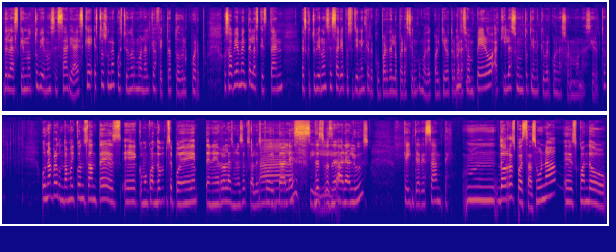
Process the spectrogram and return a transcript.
de las que no tuvieron cesárea. Es que esto es una cuestión hormonal que afecta a todo el cuerpo. O sea, obviamente las que están, las que tuvieron cesárea, pues se tienen que recuperar de la operación como de cualquier otra operación. Pero aquí el asunto tiene que ver con las hormonas, ¿cierto? Una pregunta muy constante es eh, como cuando se puede tener relaciones sexuales Ah, coitales sí. después de dar a luz. Qué interesante. Mm, dos respuestas. Una es cuando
